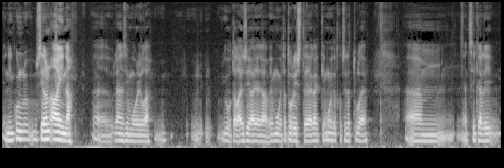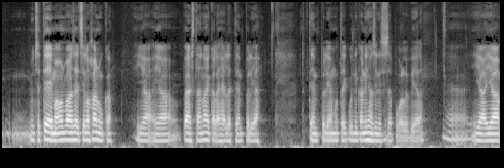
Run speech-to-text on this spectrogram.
niin kuin siellä on aina länsimuurilla juutalaisia ja, ja muita turisteja ja kaikki muita, jotka sinne tulee. Ähm, et sikäli nyt se teema on vaan se, että siellä on Hanuka ja, ja päästään aika lähelle temppeliä, temppeliä, mutta ei kuitenkaan ihan sinne sisäpuolelle vielä. Äh, ja, ja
